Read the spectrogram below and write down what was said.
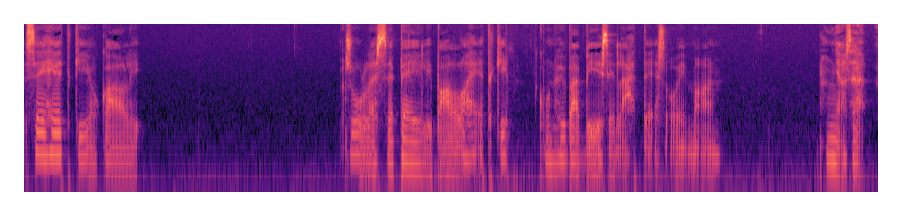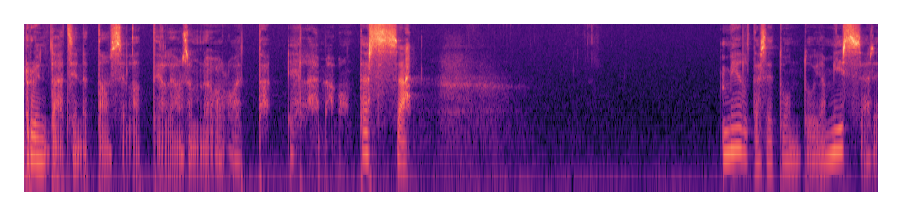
Se hetki, joka oli sulle se peilipallohetki, kun hyvä biisi lähtee soimaan – ja sä ryntäät sinne tanssilattialle, on semmoinen olo, että elämä on tässä. Miltä se tuntuu ja missä se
